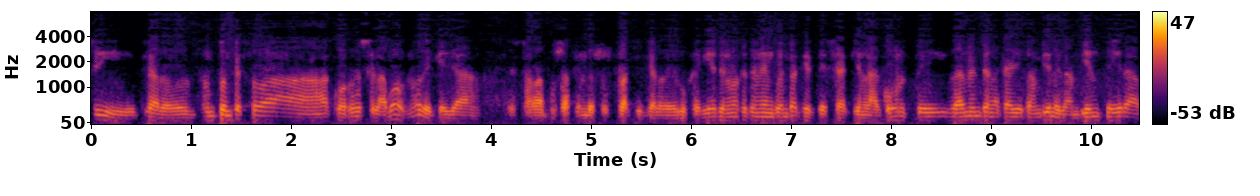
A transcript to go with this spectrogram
Sí, claro, pronto empezó a correrse la voz, ¿no? De que ella estaba pues haciendo sus prácticas de brujería. Tenemos que tener en cuenta que pese a que en la corte y realmente en la calle también el ambiente era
